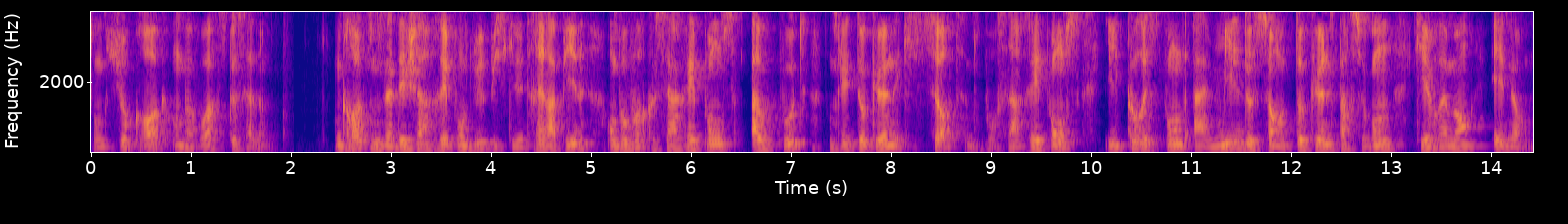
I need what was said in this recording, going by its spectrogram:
Donc sur Grok, on va voir ce que ça donne. Grok nous a déjà répondu puisqu'il est très rapide. On peut voir que sa réponse output, donc les tokens qui sortent pour sa réponse, ils correspondent à 1200 tokens par seconde, qui est vraiment énorme.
